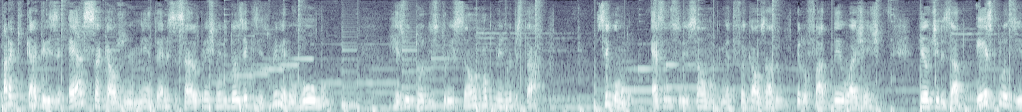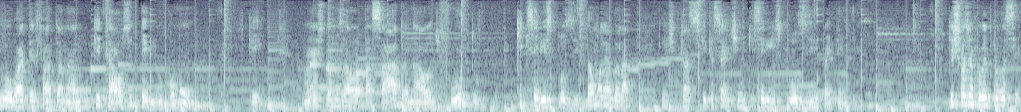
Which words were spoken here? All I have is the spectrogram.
para que caracterize essa causa de armamento, é necessário o preenchimento de dois requisitos. Primeiro, o roubo resultou de destruição ou rompimento do obstáculo. Segundo, essa destruição ou rompimento foi causado pelo fato de o agente ter utilizado explosivo ou artefato análogo que cause perigo comum. Okay? Nós já estudamos na aula passada, na aula de furto, o que, que seria explosivo. Dá uma olhada lá, a gente classifica certinho o que seria explosivo para entender. Deixa eu fazer uma pergunta para você.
